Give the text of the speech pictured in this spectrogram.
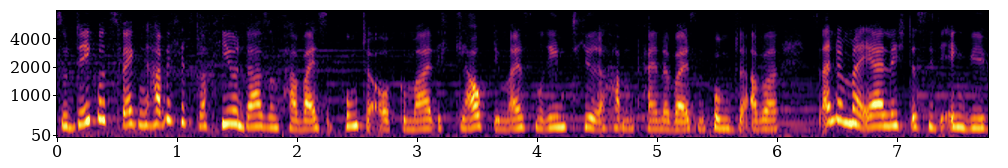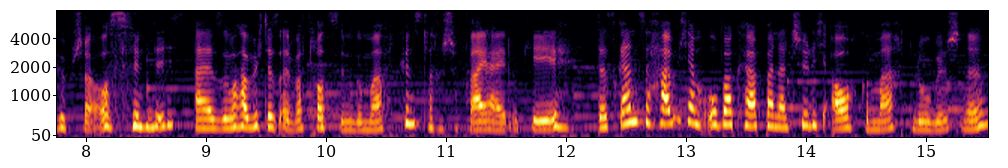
Zu Dekozwecken habe ich jetzt noch hier und da so ein paar weiße Punkte aufgemalt. Ich glaube, die meisten Rentiere haben keine weißen Punkte, aber seien wir mal ehrlich, das sieht irgendwie hübscher aus, finde ich. Also habe ich das einfach trotzdem gemacht. Künstlerische Freiheit, okay. Das Ganze habe ich am Oberkörper natürlich auch gemacht, logisch, ne?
